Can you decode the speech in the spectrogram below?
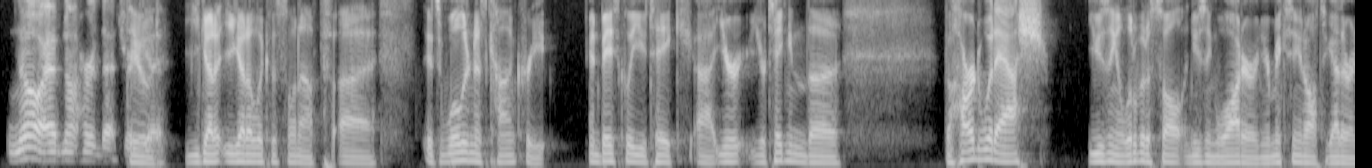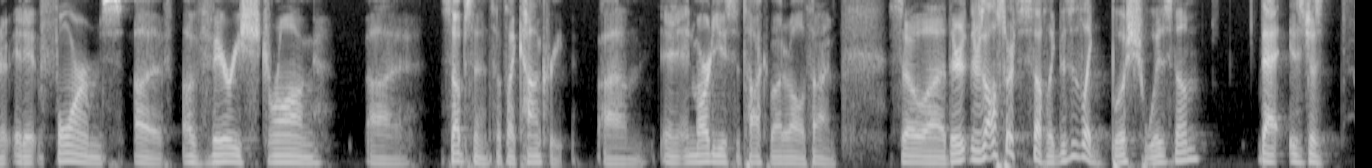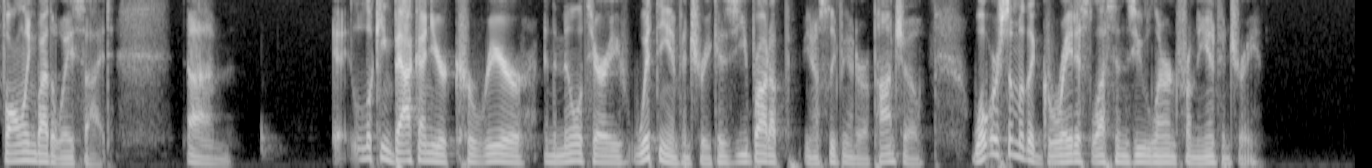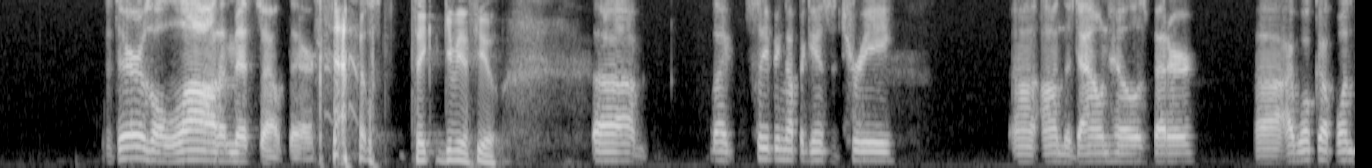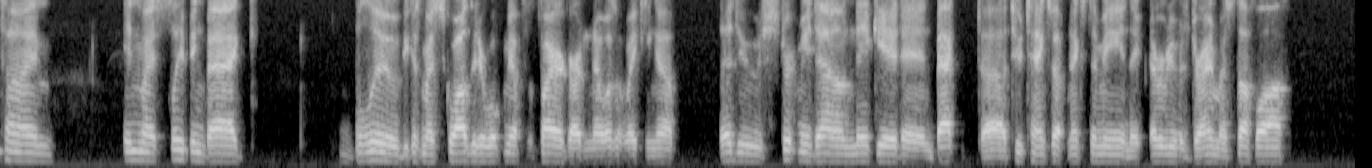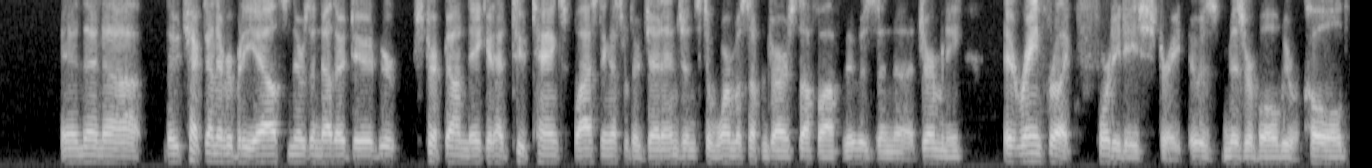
No, I have not heard that trick Dude, yet. you gotta you gotta look this one up. Uh, it's wilderness concrete, and basically you take uh, you're you're taking the the hardwood ash, using a little bit of salt and using water, and you're mixing it all together, and it, it forms a a very strong uh, substance that's like concrete. Um, and, and, Marty used to talk about it all the time. So uh, there, there's all sorts of stuff like this is like bush wisdom that is just falling by the wayside. Um, looking back on your career in the military with the infantry, because you brought up, you know, sleeping under a poncho, what were some of the greatest lessons you learned from the infantry? There's a lot of myths out there. Take, give me a few. Um, like sleeping up against a tree uh, on the downhill is better. Uh, I woke up one time in my sleeping bag blue because my squad leader woke me up from fire guard and I wasn't waking up. They had to strip me down naked and back uh, two tanks up next to me, and they, everybody was drying my stuff off. And then uh, they checked on everybody else, and there was another dude. We were stripped down naked, had two tanks blasting us with their jet engines to warm us up and dry our stuff off. It was in uh, Germany. It rained for like 40 days straight. It was miserable. We were cold.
